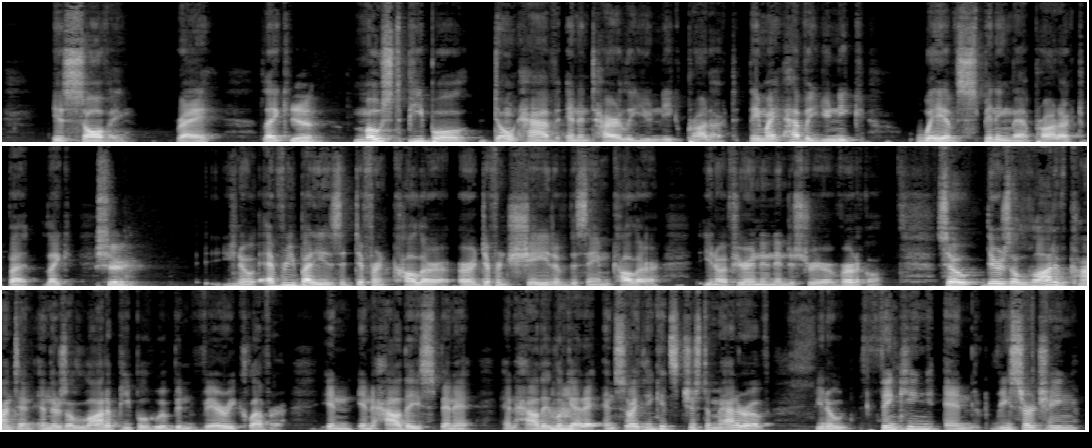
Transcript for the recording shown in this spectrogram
is solving, right? Like yeah, most people don't have an entirely unique product. They might have a unique way of spinning that product, but like sure, you know everybody is a different color or a different shade of the same color you know if you're in an industry or a vertical so there's a lot of content and there's a lot of people who have been very clever in in how they spin it and how they look Mhm. at it and so i think it's just a matter of you know thinking and researching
